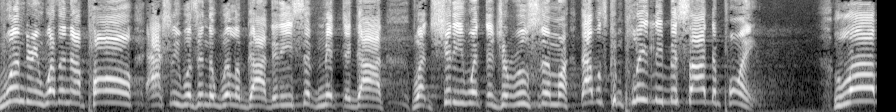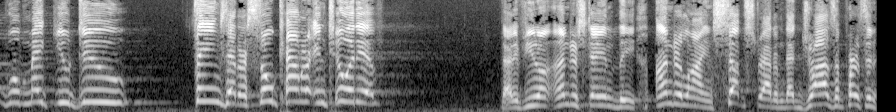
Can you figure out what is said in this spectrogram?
Wondering whether or not Paul actually was in the will of God. Did he submit to God? What should he went to Jerusalem? Or, that was completely beside the point. Love will make you do things that are so counterintuitive that if you don't understand the underlying substratum that drives a person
